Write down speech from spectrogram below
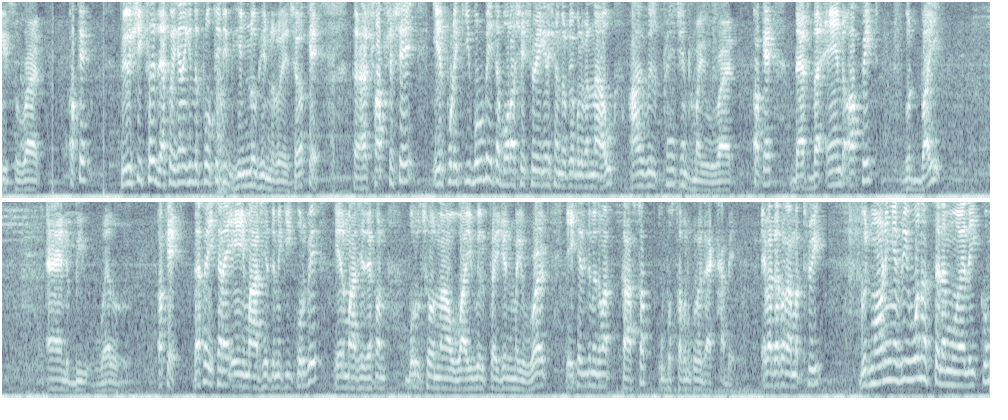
this work okay প্রিয় শিক্ষার্থী, দেখো এখানে কিন্তু প্রতিটি ভিন্ন ভিন্ন রয়েছে ওকে সবশেষে এরপরে কি বলবে? এটা বলা শেষ হয়ে গেলে সুন্দরকে বলবে now I will present my word okay that's the end of it goodbye and be well okay দেখো এখানে এই মাঝে তুমি কি করবে? এর মাঝে যখন বলছো না why will present my work এখানে তুমি তোমার কাজটা উপস্থাপন করে দেখাবে। এবার দেখো number three good morning everyone আসসালামু আলাইকুম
